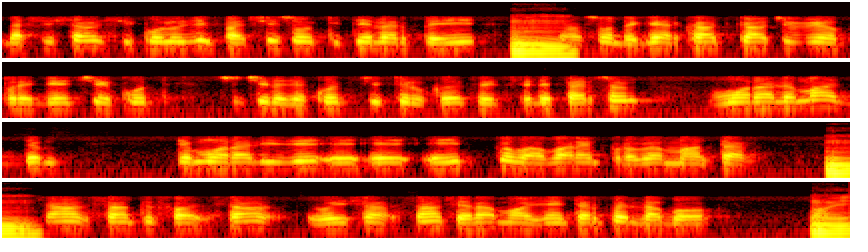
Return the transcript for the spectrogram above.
d'assistance psychologique parce qu'ils ont quitté leur pays mmh. en de guerre. Quand, quand tu viens auprès d'eux, tu écoutes, si tu les écoutes, tu te c'est des personnes moralement démoralisées et, et, et, peuvent avoir un problème mental. Mmh. Sans, sans, sans, oui, sans, sans cela, moi j'interpelle d'abord oui.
